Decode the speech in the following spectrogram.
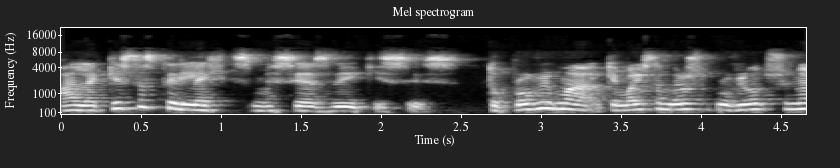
αλλά και στα στελέχη της μεσαίας διοίκησης το πρόβλημα, και μάλιστα μέρος του προβλήματος είναι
